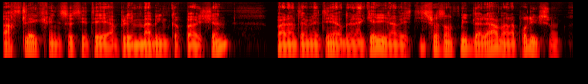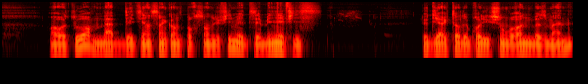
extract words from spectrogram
Parsley crée une société appelée Mabin Corporation, par l'intermédiaire de laquelle il investit 60 000 dollars dans la production. En retour, Mab détient 50% du film et de ses bénéfices. Le directeur de production Ron Buzman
